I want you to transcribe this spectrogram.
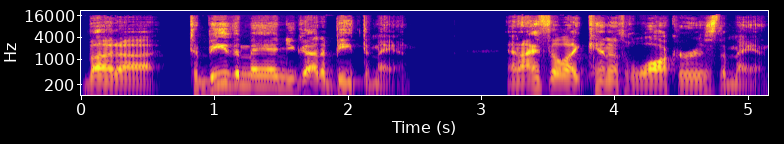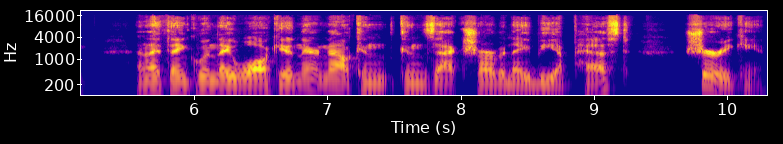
but uh, to be the man, you got to beat the man. And I feel like Kenneth Walker is the man. And I think when they walk in there, now can can Zach Charbonnet be a pest? Sure, he can.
